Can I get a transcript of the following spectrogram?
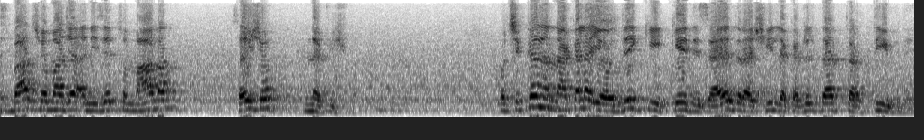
اثبات شو ما جاء زید ثم عمر صحیح شو نفي شو او چې کله ناکله یو د کې کې د زائد راشي لکه دلته ترتیب دی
